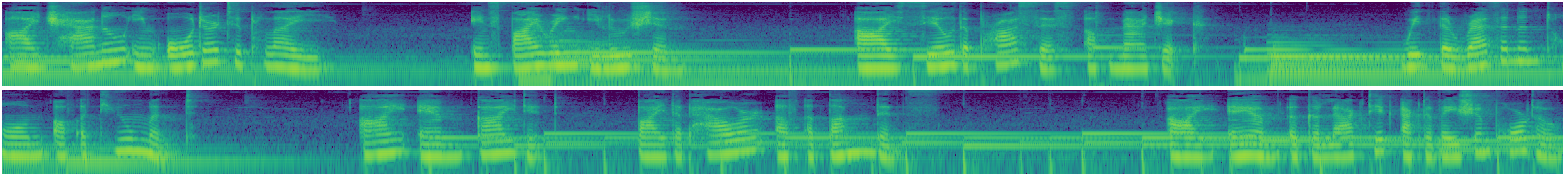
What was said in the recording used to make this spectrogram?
I channel in order to play. Inspiring illusion. I seal the process of magic with the resonant tone of attunement. I am guided by the power of abundance. I am a galactic activation portal.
